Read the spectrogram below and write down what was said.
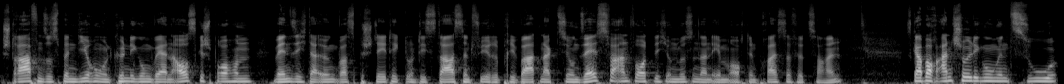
Strafen, Suspendierung und Kündigung werden ausgesprochen, wenn sich da irgendwas bestätigt und die Stars sind für ihre privaten Aktionen selbstverantwortlich und müssen dann eben auch den Preis dafür zahlen. Es gab auch Anschuldigungen zu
